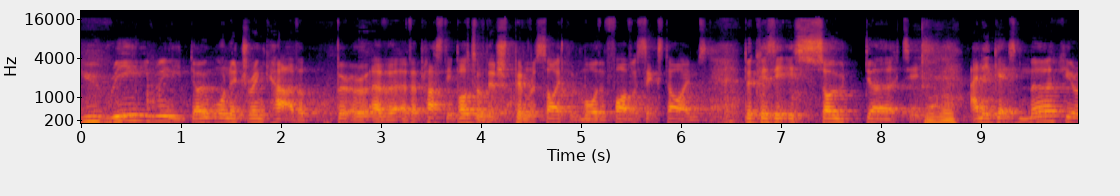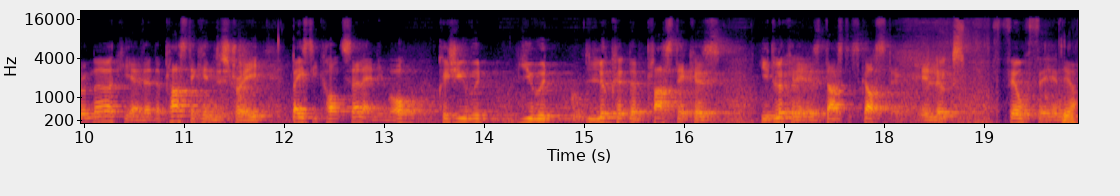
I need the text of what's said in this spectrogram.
you really really don't want to drink out of a of a, of a plastic bottle that's been recycled more than five or six times because it is so dirty mm-hmm. and it gets murkier and murkier that the plastic industry basically can't sell it anymore because you would you would look at the plastic as you'd look at it as that's disgusting it looks filthy and Yeah.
